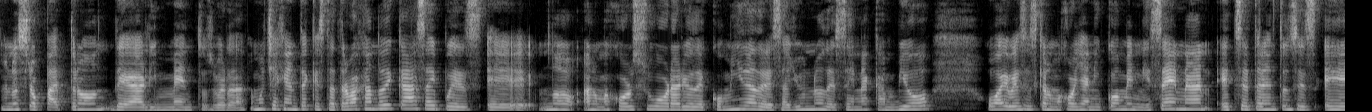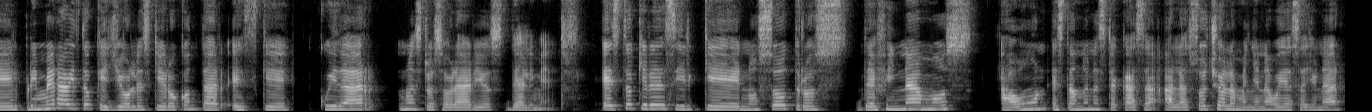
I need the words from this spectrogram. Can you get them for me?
nuestro patrón de alimentos, ¿verdad? Hay mucha gente que está trabajando de casa y pues eh, no, a lo mejor su horario de comida, de desayuno, de cena cambió o hay veces que a lo mejor ya ni comen ni cenan, etc. Entonces, el primer hábito que yo les quiero contar es que cuidar nuestros horarios de alimentos. Esto quiere decir que nosotros definamos aún estando en nuestra casa, a las 8 de la mañana voy a desayunar,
